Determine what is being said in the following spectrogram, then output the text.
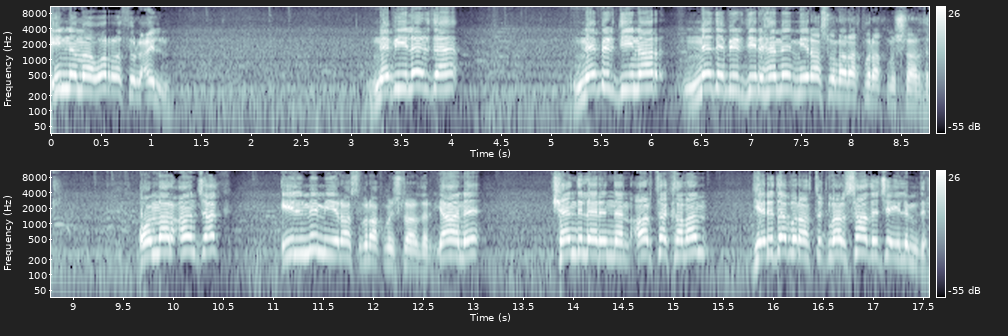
İnnemâ varrasul ilm. Nebiler de ne bir dinar ne de bir dirhemi miras olarak bırakmışlardır. Onlar ancak ilmi miras bırakmışlardır. Yani kendilerinden arta kalan geride bıraktıkları sadece ilimdir.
